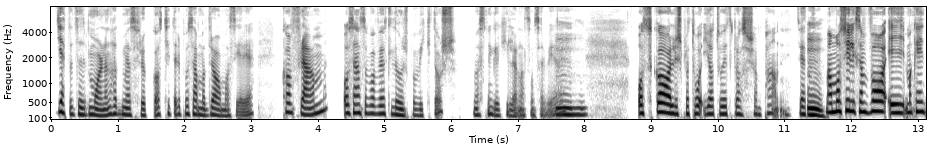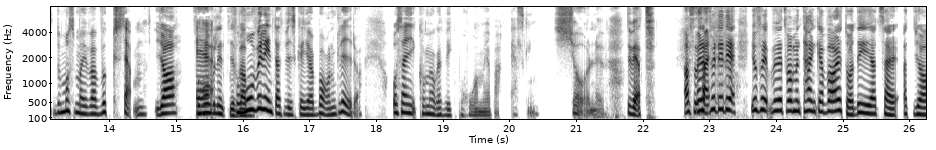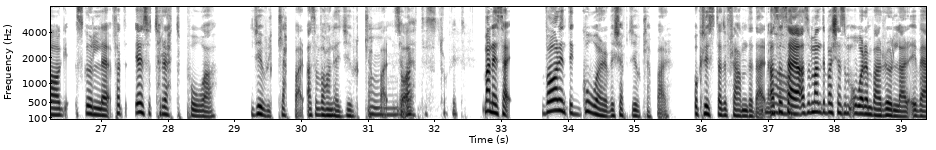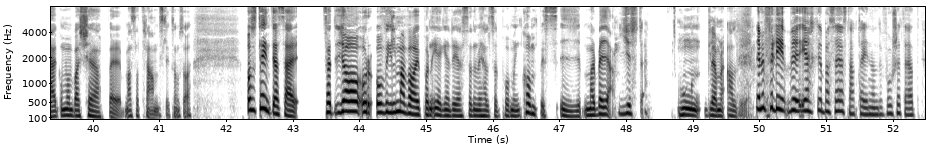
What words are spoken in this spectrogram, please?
Jättetidigt på morgonen, hade med oss frukost, tittade på samma dramaserie. Kom fram och sen så var vi åt lunch på Viktors. De här snygga killarna som serverar. Och Skallersplatå, jag tog ett glas champagne. Mm. Man måste ju liksom vara i, man kan, då måste man ju vara vuxen. Ja, för hon Eh, vill inte För vara... hon vill inte att vi ska göra barngrejer då. Och sen kom jag ihåg att vi gick på H&M och jag bara, älskling, kör nu. Du vet. Alltså, så Men för det, det, jo, för vet vad min tanke har varit då? Det är att, så här, att jag skulle... För jag är så trött på julklappar, alltså vanliga julklappar. mm, så. vet, det är så tråkigt. Man är så här, var det inte igår vi köpte julklappar och krystade fram det där? Ja. Alltså, så här, alltså man, det bara känns som åren bara rullar iväg och man bara köper massa trams. Liksom så. Och så tänkte jag så här, för att jag och, och Vilma var ju på en egen resa när vi hälsade på min kompis i Marbella. Just det. Hon glömmer aldrig det. Nej, men för det. Jag ska bara säga snabbt här innan du fortsätter. att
